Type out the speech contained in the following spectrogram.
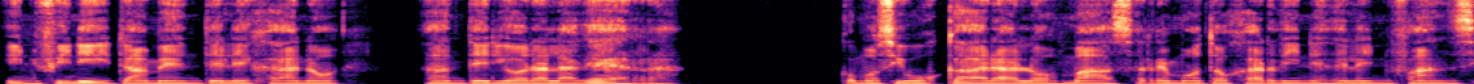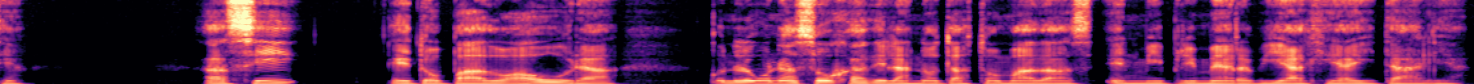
infinitamente lejano anterior a la guerra, como si buscara los más remotos jardines de la infancia. Así he topado ahora con algunas hojas de las notas tomadas en mi primer viaje a Italia.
